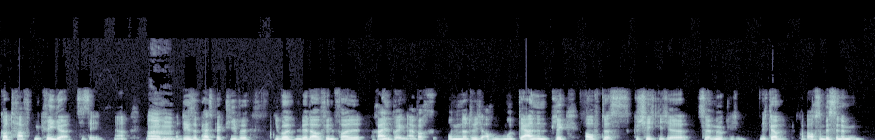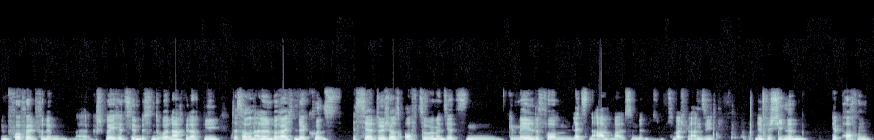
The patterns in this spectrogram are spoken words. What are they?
gotthaften Krieger zu sehen. Ja. Ähm, mhm. und diese Perspektive, die wollten wir da auf jeden Fall reinbringen, einfach um natürlich auch einen modernen Blick auf das Geschichtliche zu ermöglichen. ich glaube, habe auch so ein bisschen im, im Vorfeld von dem äh, Gespräch jetzt hier ein bisschen drüber nachgedacht, wie das auch in anderen Bereichen der Kunst ist ja durchaus oft so, wenn man sich jetzt ein Gemälde vom letzten Abendmahl zum, zum Beispiel ansieht, in den verschiedenen Epochen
